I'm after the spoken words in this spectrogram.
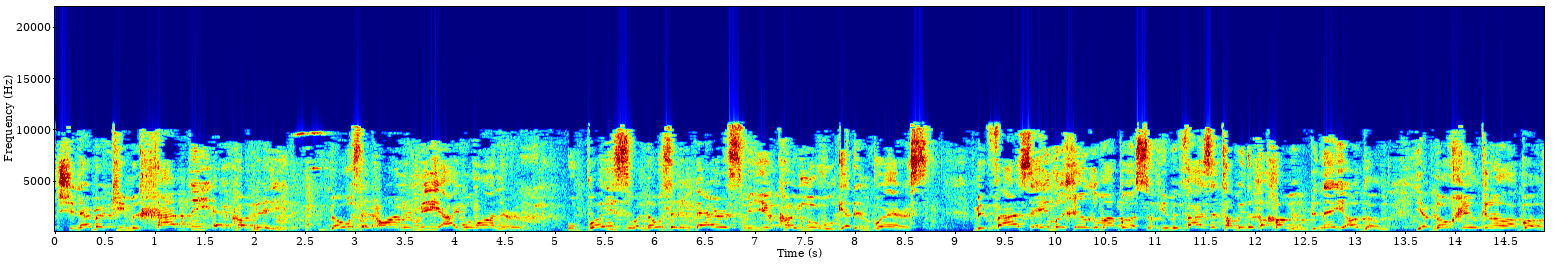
Shenemer ki mechabdi ekaved. Those that honor me, I will honor. Ubayzu, and those that embarrass me, yikailu, will get embarrassed. Mivaz ein lo chelko mabah. So if you mivaz a talmid chachamim, b'nei adam, you have no chelko mabah.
